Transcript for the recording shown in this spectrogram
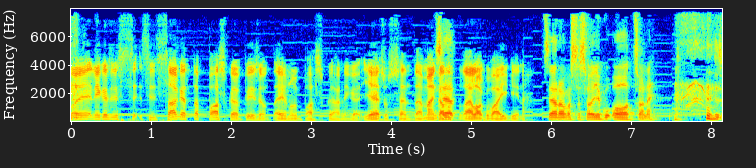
Toi niinkö siis, siis saa käyttää paskoja biisiä, mutta ei noin paskoja, niinkö Jeesus sentään. Mä en Se- katso tätä elokuvaa ikinä. Seuraavassa se on joku Ootsone.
